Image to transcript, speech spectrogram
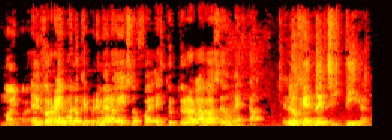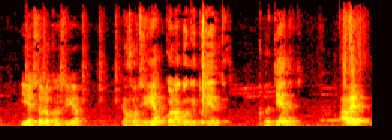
no hay pruebas. El correísmo lo que primero hizo fue estructurar la base de un Estado. Lo que no existía. ¿Y eso lo consiguió? ¿Lo consiguió? Con la constituyente. Lo tienes. A ver,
